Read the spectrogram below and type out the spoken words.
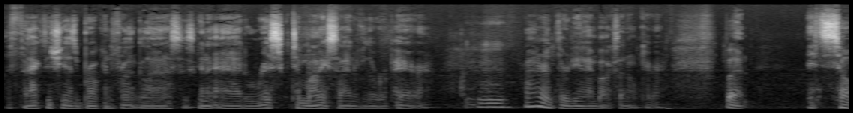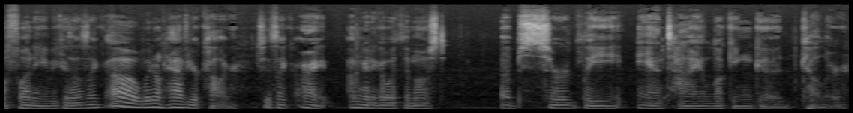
The fact that she has a broken front glass is going to add risk to my side of the repair. Mm-hmm. 139 bucks, I don't care. But it's so funny because I was like, oh, we don't have your color. She's like, all right, I'm going to go with the most absurdly anti looking good color,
